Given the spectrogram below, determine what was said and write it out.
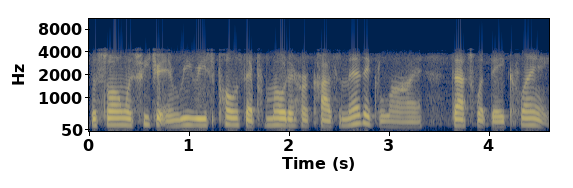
The song was featured in Riri's post that promoted her cosmetic line. That's what they claim.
